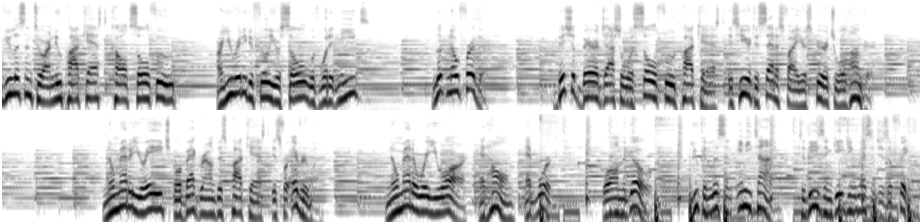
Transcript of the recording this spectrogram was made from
Have you listened to our new podcast called Soul Food? Are you ready to fill your soul with what it needs? Look no further. Bishop Barra Joshua's Soul Food Podcast is here to satisfy your spiritual hunger. No matter your age or background, this podcast is for everyone. No matter where you are, at home, at work, or on the go, you can listen anytime to these engaging messages of faith.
